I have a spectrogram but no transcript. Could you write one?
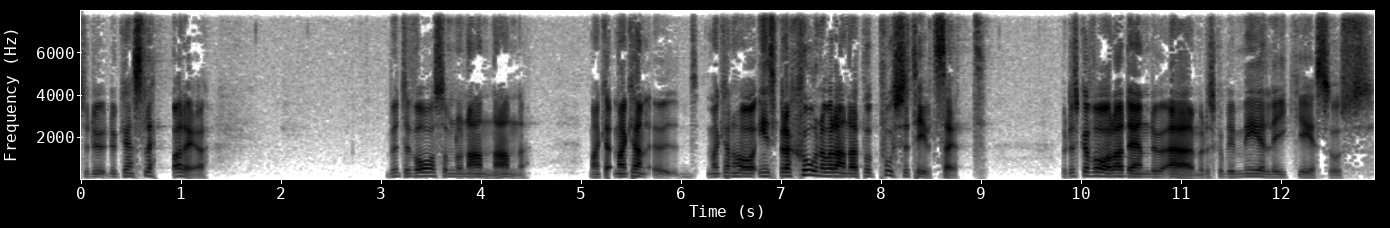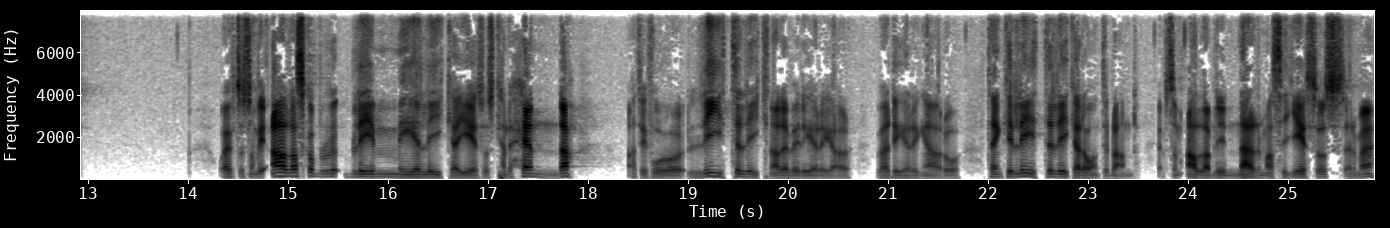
Så du, du kan släppa det. Du behöver inte vara som någon annan. Man kan, man, kan, eh, man kan ha inspiration av varandra på ett positivt sätt. Du ska vara den du är, men du ska bli mer lik Jesus. Och eftersom vi alla ska bli mer lika Jesus kan det hända att vi får lite liknande värderingar, värderingar och tänker lite likadant ibland. Eftersom alla blir närmare sig Jesus. Är du med?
